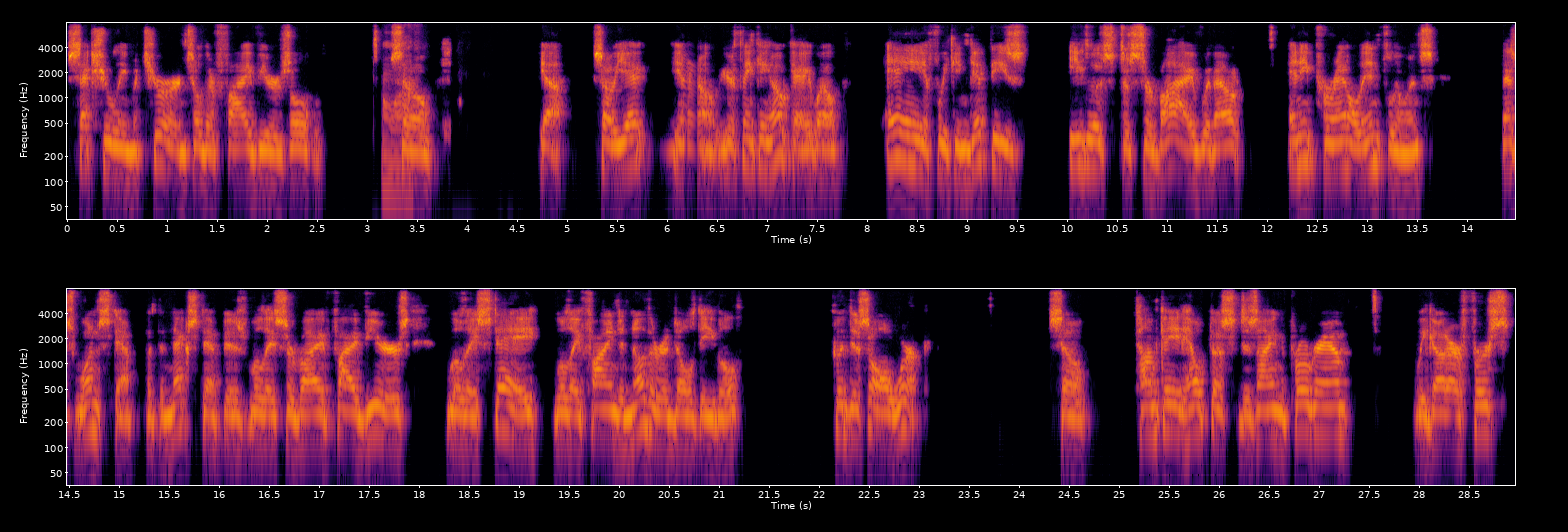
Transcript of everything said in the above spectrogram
sexually mature until they're five years old. Oh, wow. So, yeah. So yeah, you know, you're thinking, okay, well, a if we can get these eaglets to survive without any parental influence. That's one step. But the next step is will they survive five years? Will they stay? Will they find another adult eagle? Could this all work? So Tom Cade helped us design the program. We got our first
